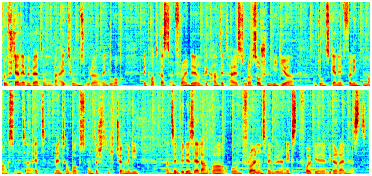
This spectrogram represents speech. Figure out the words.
5-Sterne-Bewertung bei iTunes oder wenn du auch den Podcast an Freunde und Bekannte teilst oder auf Social Media und du uns gerne verlinken magst unter mentorbox-germany, dann sind wir dir sehr dankbar und freuen uns, wenn du in der nächsten Folge wieder reinhörst.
